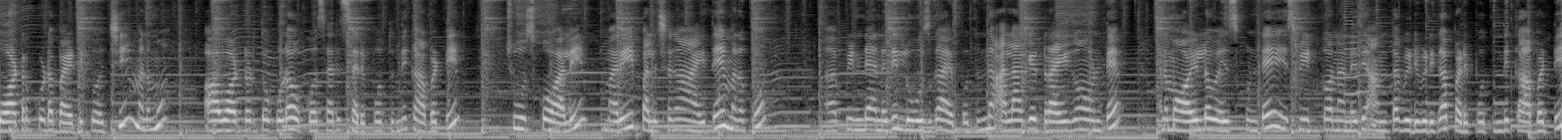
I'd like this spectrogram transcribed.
వాటర్ కూడా బయటకు వచ్చి మనము ఆ వాటర్తో కూడా ఒక్కోసారి సరిపోతుంది కాబట్టి చూసుకోవాలి. మరీ పలుచగా అయితే మనకు పిండి అనేది లూజ్గా అయిపోతుంది. అలాగే డ్రైగా ఉంటే మనం ఆయిల్లో వేసుకుంటే ఈ స్వీట్ కార్న్ అనేది అంతా విడివిడిగా పడిపోతుంది కాబట్టి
